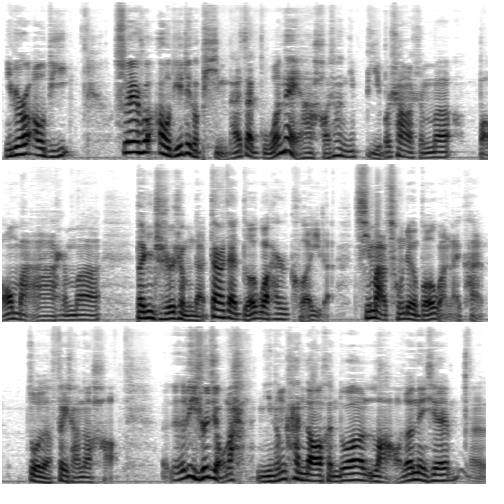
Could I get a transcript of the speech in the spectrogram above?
你比如说奥迪，虽然说奥迪这个品牌在国内啊，好像你比不上什么宝马、什么奔驰什么的，但是在德国还是可以的。起码从这个博物馆来看，做的非常的好。呃，历史久嘛，你能看到很多老的那些呃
